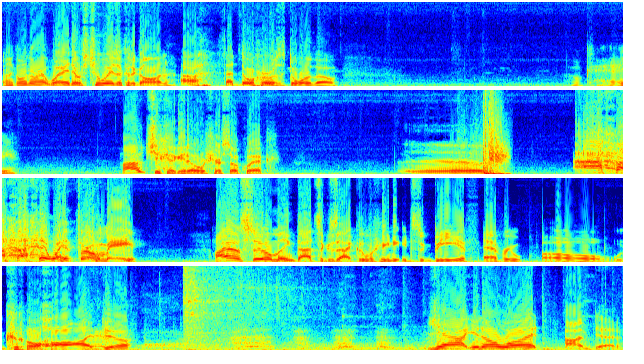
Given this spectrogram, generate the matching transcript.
Am I going the right way? There was two ways I could have gone. Ah, that door was a door, though. Okay. How'd Chica get over here so quick? Uh, ah, it went through me! I'm assuming that's exactly where he needs to be if every- Oh, God. Yeah, you know what? I'm dead.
